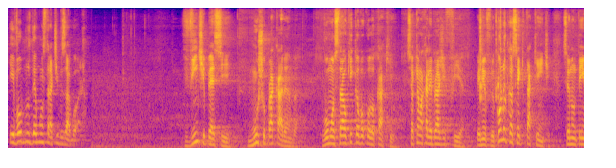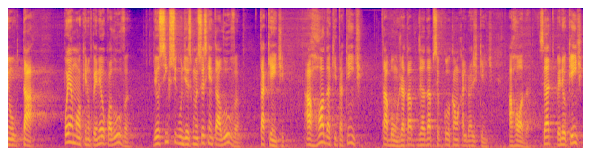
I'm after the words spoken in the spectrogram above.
e vamos para os demonstrativos agora. 20 PSI, murcho pra caramba. Vou mostrar o que, que eu vou colocar aqui. Isso aqui é uma calibragem fria, pneu frio. Quando que eu sei que tá quente? Se eu não tenho tá, põe a mão aqui no pneu com a luva, deu 5 segundinhos, começou a esquentar a luva, tá quente. A roda aqui tá quente? Tá bom, já, tá, já dá para você colocar uma calibragem quente. A roda, certo? Pneu quente,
